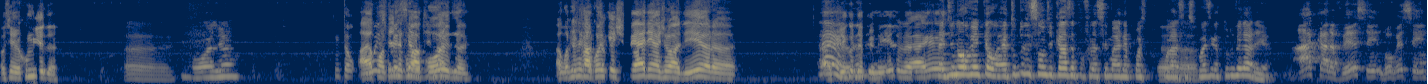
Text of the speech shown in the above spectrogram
Ou seja, comida. Uh... Olha. Então, aí acontece alguma coisa. Acontece alguma coisa que esperem a geladeira. É, aí ficam é, deprimidos. Aí... É de 91. É tudo lição de casa pro Francimar depois procurar uhum. essas coisas, que é tudo velharia. Ah, cara, vê sim. Vou ver sim.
